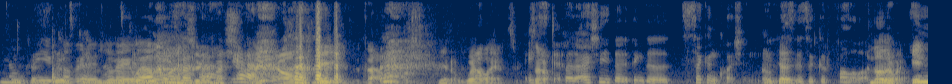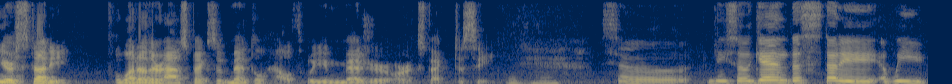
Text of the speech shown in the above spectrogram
No, Okay, you good. covered That it very good, well. Well-answered question. I think we all agree that that one was, you know, well answered. So, Aced. But actually, the- I think the second question is, Okay. is a good follow-up. another one. In your study, what other aspects of mental health will you measure or expect to see? So, the- so again, this study, uh, we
